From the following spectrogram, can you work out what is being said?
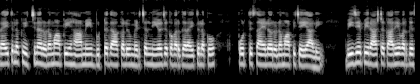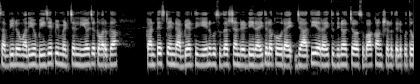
రైతులకు ఇచ్చిన రుణమాఫీ హామీ బుట్ట దాఖలు మేడ్చల్ నియోజకవర్గ రైతులకు పూర్తి స్థాయిలో రుణమాఫీ చేయాలి. బీజేపీ రాష్ట్ర కార్యవర్గ సభ్యులు మరియు బీజేపీ మేడ్చల్ నియోజకవర్గ కంటెస్టెంట్ అభ్యర్థి ఏనుగు సుదర్శన్ రెడ్డి రైతులకు రై జాతీయ రైతు దినోత్సవ శుభాకాంక్షలు తెలుపుతూ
